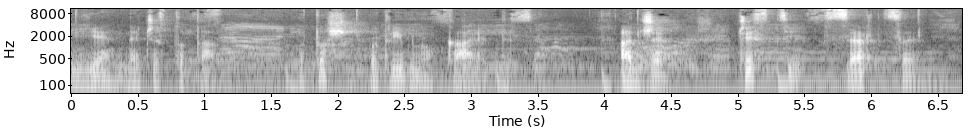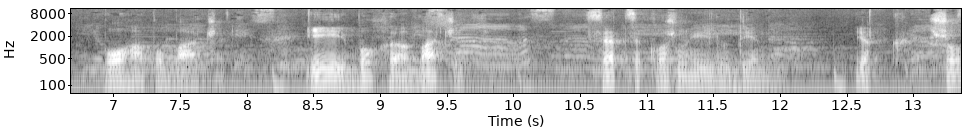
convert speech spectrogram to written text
є нечистота. Отож потрібно каятися. Адже чисті серце Бога побачать. І Бог бачить серце кожної людини. Якщо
